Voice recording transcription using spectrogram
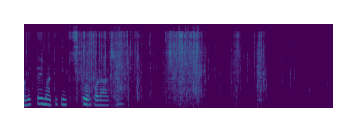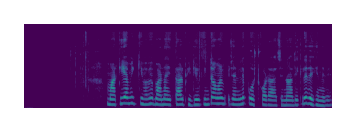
অনেকটাই মাটি কিন্তু স্টোর করা আছে। মাটি আমি কীভাবে বানাই তার ভিডিও কিন্তু আমার চ্যানেলে পোস্ট করা আছে। না দেখলে দেখে নেবেন।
